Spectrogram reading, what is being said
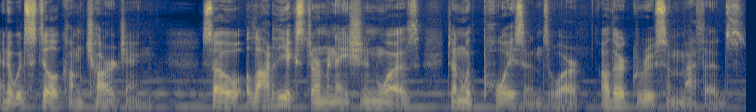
and it would still come charging. So, a lot of the extermination was done with poisons or other gruesome methods.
